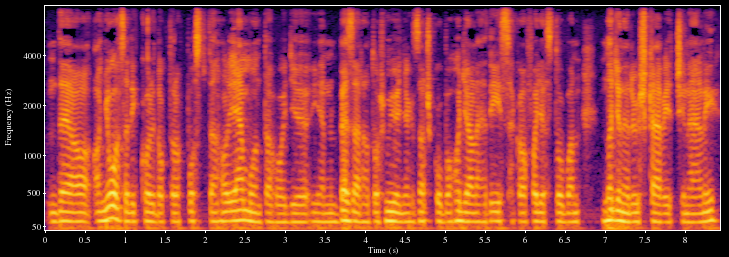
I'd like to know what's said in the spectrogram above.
de a, a nyolcadik koridoktor poszt után, ahol elmondta, hogy e, ilyen bezárhatós műanyag zacskóban hogyan lehet éjszaka a fagyasztóban nagyon erős kávét csinálni,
